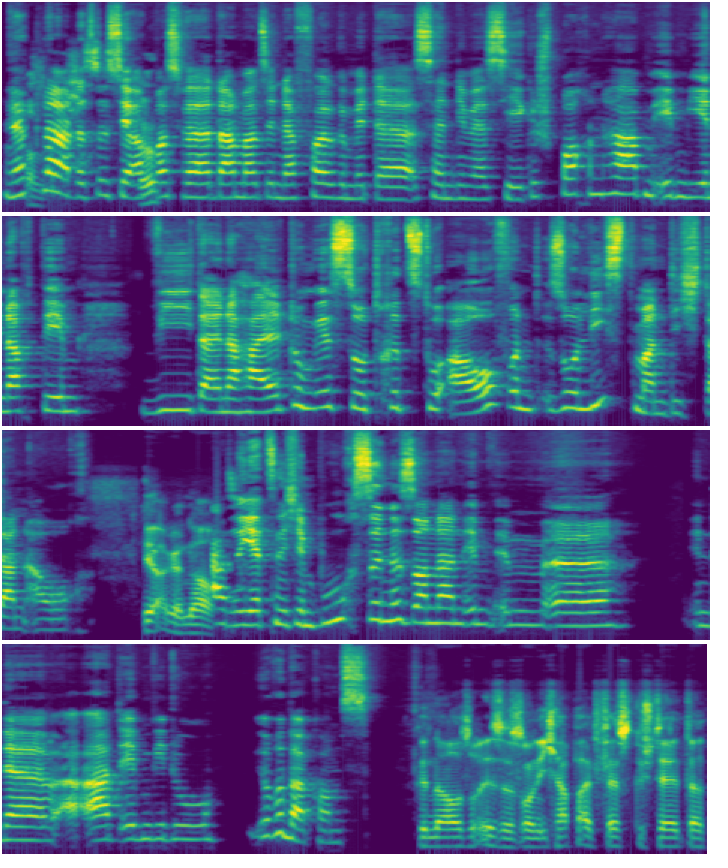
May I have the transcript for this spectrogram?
Ja also klar, das ist ja auch, ja. was wir damals in der Folge mit der Sandy Mercier gesprochen haben. Eben je nachdem, wie deine Haltung ist, so trittst du auf und so liest man dich dann auch. Ja, genau. Also jetzt nicht im Buchsinne, sondern im, im, äh, in der Art eben, wie du rüberkommst. Genau so ist es. Und ich habe halt festgestellt, dass,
